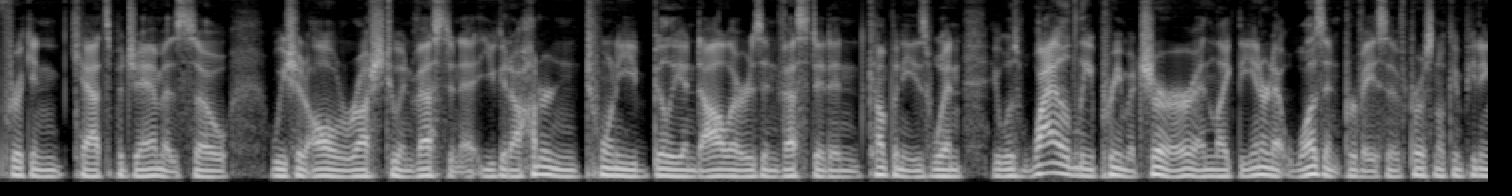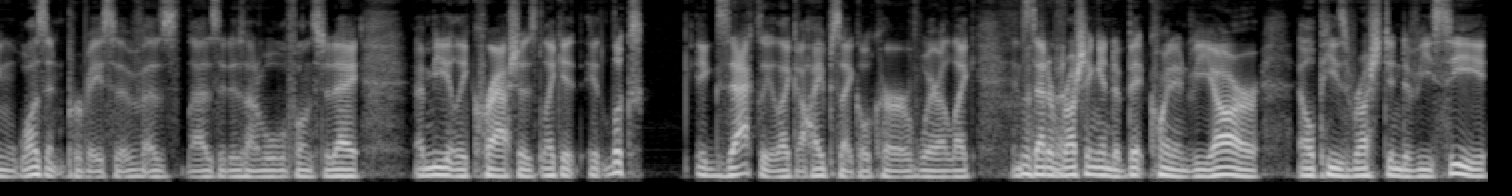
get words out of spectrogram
freaking cat's pajamas, so we should all rush to invest in it. You get 120 billion dollars invested in companies when it was wildly premature, and like the internet wasn't pervasive, personal computing wasn't pervasive as as it is on mobile phones today. Immediately crashes. Like it it looks exactly like a hype cycle curve where like instead of rushing into Bitcoin and VR, LPs rushed into VC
